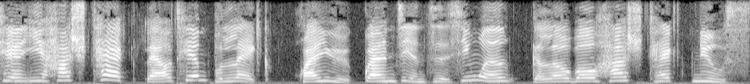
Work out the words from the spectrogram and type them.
天一 hashtag 聊天不累，环宇关键字新闻 global hashtag news。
